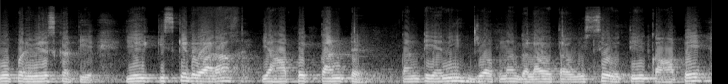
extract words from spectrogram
वो प्रवेश करती है। ये किसके द्वारा? यहाँ पे कंठ कंठ यानी जो अपना गला होता है, उससे होती है कहाँ पे?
